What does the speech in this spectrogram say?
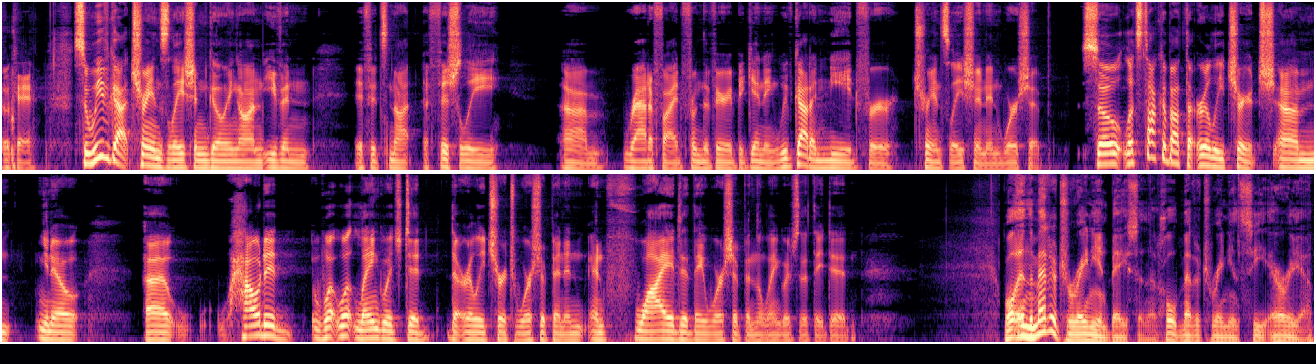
Okay, so we've got translation going on, even if it's not officially um, ratified from the very beginning. We've got a need for translation in worship. So let's talk about the early church. Um, you know, uh, how did what what language did the early church worship in, and and why did they worship in the language that they did? Well, in the Mediterranean basin, that whole Mediterranean Sea area,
